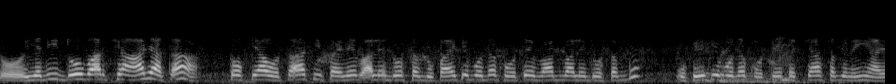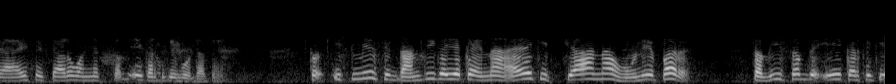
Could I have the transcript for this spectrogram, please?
तो यदि दो बार छह आ जाता तो क्या होता कि पहले वाले दो शब्द उपाय के बोधक होते बाद वाले दो शब्द उपे के बोधक होते तो चार शब्द नहीं आया है इसे चारों अन्य शब्द एक अर्थ के बोधक है। तो इसमें सिद्धांति का यह कहना है कि चा न होने पर सभी शब्द एक अर्थ के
